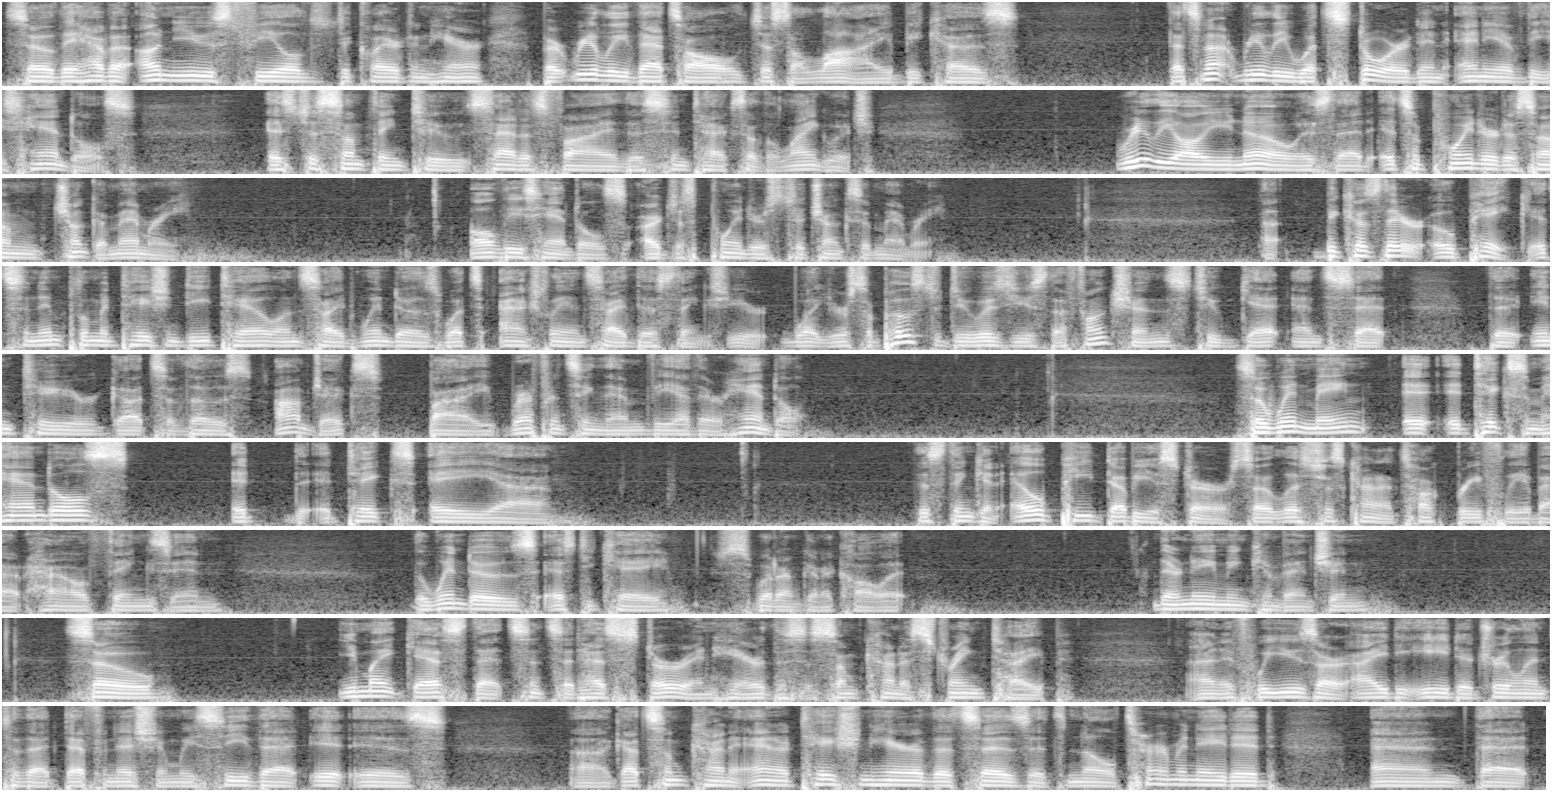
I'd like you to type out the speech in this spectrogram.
so they have an unused field declared in here but really that's all just a lie because that's not really what's stored in any of these handles it's just something to satisfy the syntax of the language. Really all you know is that it's a pointer to some chunk of memory. All these handles are just pointers to chunks of memory. Uh, because they're opaque. It's an implementation detail inside Windows what's actually inside this thing. So you're, what you're supposed to do is use the functions to get and set the interior guts of those objects by referencing them via their handle. So WinMain, it, it takes some handles. It it takes a uh, this thing can LPW stir. So let's just kind of talk briefly about how things in the Windows SDK, which is what I'm going to call it, their naming convention. So you might guess that since it has stir in here, this is some kind of string type. And if we use our IDE to drill into that definition, we see that it is uh, got some kind of annotation here that says it's null terminated and that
